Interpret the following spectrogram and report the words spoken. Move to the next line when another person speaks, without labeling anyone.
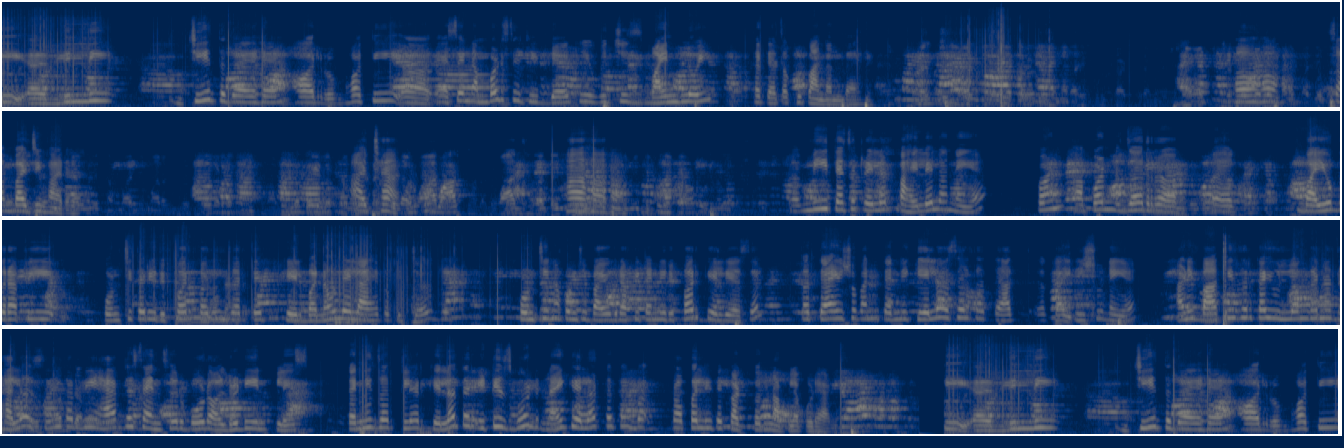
कि दिल्ली जीत गए हैं और बहुत ही ऐसे नंबर से जीत गए कि विच इज माइंड ब्लोइंग तर त्याचा खूप आनंद आहे. हो हो. संभाजी महाराज. अच्छा. हां हां हां. मी त्याचं ट्रेलर पाहिलेलं नाही आहे पण आपण जर बायोग्राफी कोणची तरी रिफर करून जर ते के बनवलेलं आहे तो पिक्चर कोणची ना कोणची बायोग्राफी त्यांनी रिफर केली असेल तर त्या हिशोबाने त्यांनी केलं असेल तर त्यात काही इश्यू नाही आहे आणि बाकी जर काही उल्लंघन झालं असेल तर we have the censor board already in place त्यांनी जर क्लिअर केलं तर इट इज गुड नाही केलं तर ते प्रॉपरली ते कट करून आपल्या पुढे आणलं की दिल्ली जीत गए हैं और बहुत ही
